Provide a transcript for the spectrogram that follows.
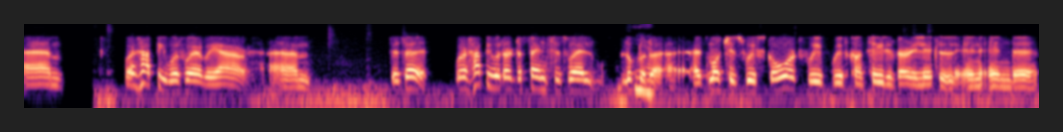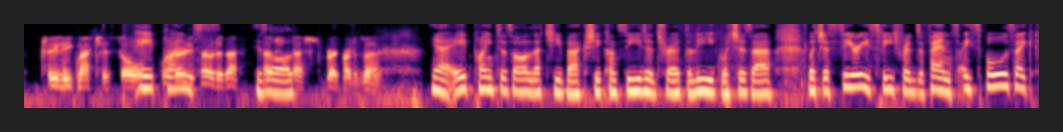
Um, we're happy with where we are. Um, there's a we're happy with our defence as well. Look, yeah. at, uh, as much as we've scored, we've we've conceded very little in, in the three league matches. So eight we're very proud of that. Is that, all. that record as well. Yeah, eight points is all that you've actually conceded throughout the league, which is a which is serious feat for defence. I suppose like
